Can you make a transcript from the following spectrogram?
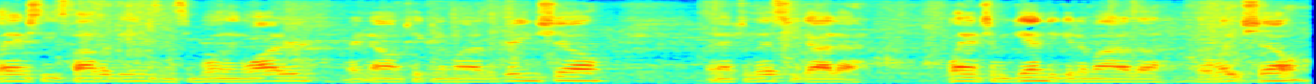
blanch these fava beans in some boiling water. Right now, I'm taking them out of the green shell. And after this, you gotta blanch them again to get them out of the, the white shell.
